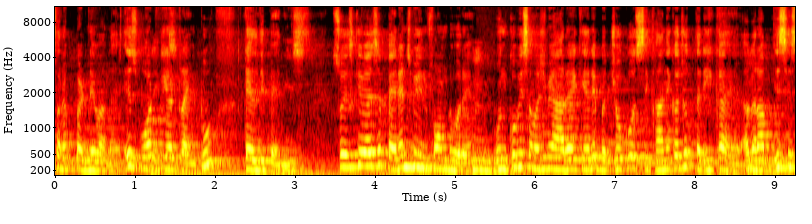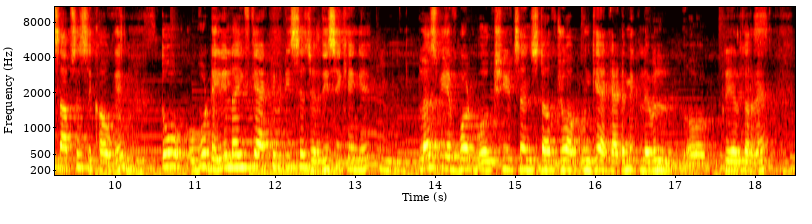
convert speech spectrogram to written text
फ़र्क पड़ने वाला है is what we are trying to tell the parents so so, इसकी वजह से पेरेंट्स भी इन्फॉर्म्ड हो रहे हैं। हम्म। उनको भी समझ में आ रहा है कि अरे बच्चों को सिखाने का जो तरीका है अगर आप इस हिसाब से सिखाओगे तो वो डेली लाइफ के एक्टिविटीज़ से जल्दी सीखेंगे। Plus we have got worksheets and stuff जो आप उनके एकेडमिक लेवल क्लियर कर रहे हैं।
